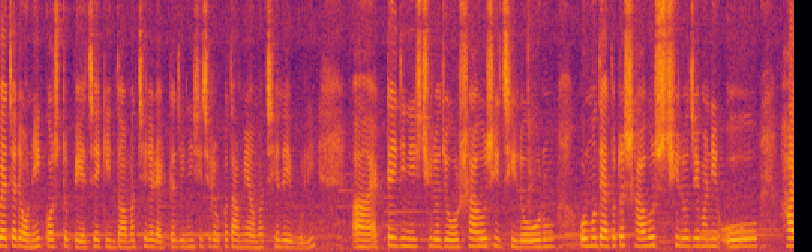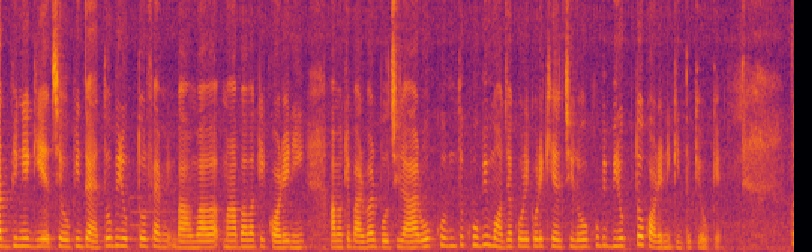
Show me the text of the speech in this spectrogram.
বেচারে অনেক কষ্ট পেয়েছে, কিন্তু আমার ছেলের একটা জিনিসই ছিল ওকে আমি আমার ছেলেই বলি একটাই জিনিস ছিল যে ওর সাহসী ছিল, ওর ওর মধ্যে এতটা সাহস ছিল যে মানে ও হাত ভেঙে গিয়েছে, ও কিন্তু এত বিরক্ত ওর ফ্যামিলি বাবা, মা বাবাকে করেনি, আমাকে বারবার বলছিল, আর ও কিন্তু খুবই মজা করে করে খেলছিল, ও খুবই বিরক্ত করেনি কিন্তু কেউকে। তো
